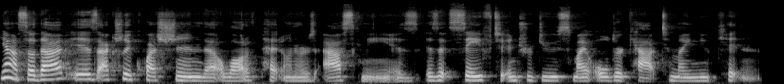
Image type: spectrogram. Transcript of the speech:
Yeah, so that is actually a question that a lot of pet owners ask me is is it safe to introduce my older cat to my new kitten?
